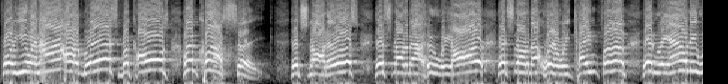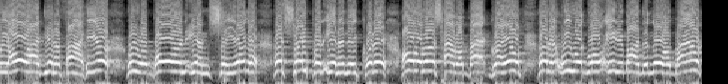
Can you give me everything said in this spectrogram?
For you and I are blessed because of Christ's sake. It's not us. It's not about who we are. It's not about where we came from. In reality, we all identify here. We were born in sin, shapen in iniquity. All of us have a background uh, that we wouldn't want anybody to know about.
